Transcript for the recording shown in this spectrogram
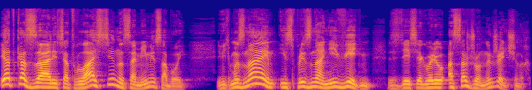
и отказались от власти над самими собой. И ведь мы знаем из признаний ведьм, здесь я говорю о сожженных женщинах,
